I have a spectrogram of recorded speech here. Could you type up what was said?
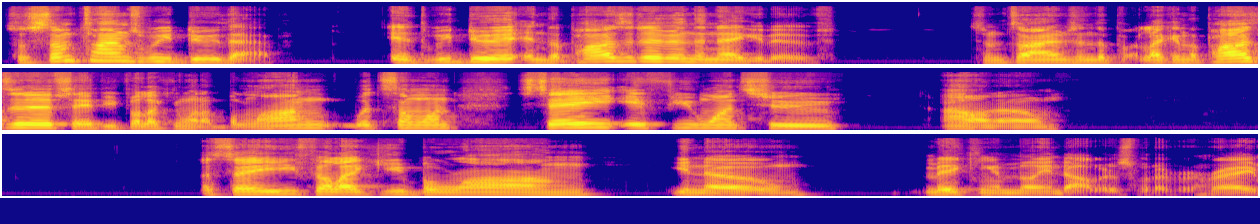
So sometimes we do that. It, we do it in the positive and the negative. Sometimes in the like in the positive, say if you feel like you want to belong with someone, say if you want to I don't know. Let's say you feel like you belong, you know, making a million dollars, whatever, right?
